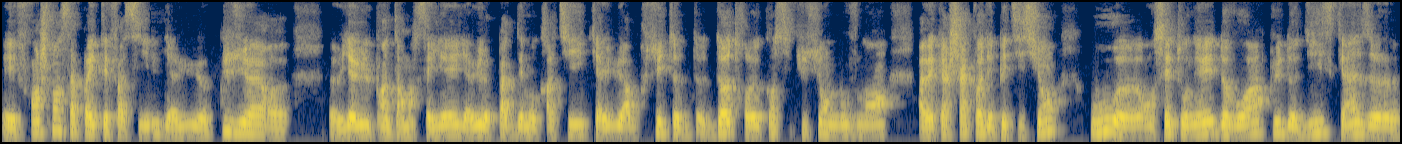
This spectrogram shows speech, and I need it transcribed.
Et franchement, ça n'a pas été facile. Il y a eu euh, plusieurs il y a eu le printemps marseillais, il y a eu le pacte démocratique, il y a eu ensuite d'autres constitutions de mouvements avec à chaque fois des pétitions où on s'étonnait de voir plus de 10, 15,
